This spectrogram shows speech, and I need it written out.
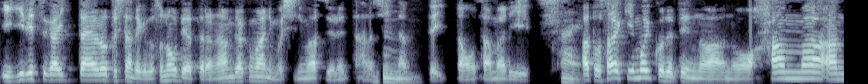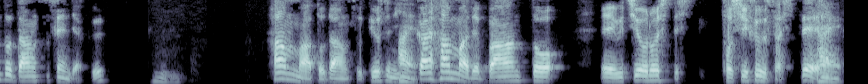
イギリスが一旦やろうとしたんだけど、そのことやったら何百万人も死にますよねって話になって一旦収まり、はい。あと最近もう一個出てるのは、あの、ハンマーダンス戦略うんハンマーとダンスって、要するに一回ハンマーでバーンと、えー打ち下ろしてし、都市封鎖して、はい。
